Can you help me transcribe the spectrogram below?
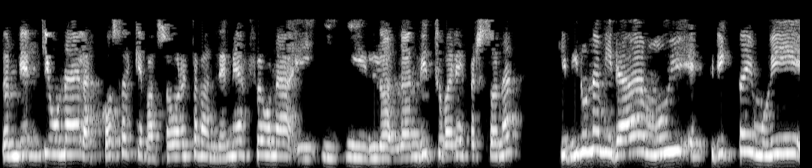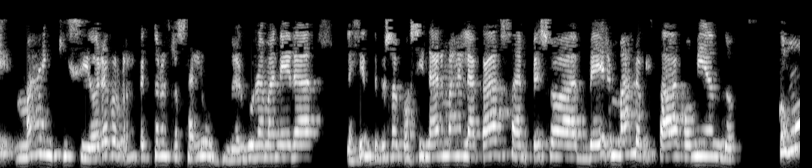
también que una de las cosas que pasó con esta pandemia fue una, y, y, lo, han dicho varias personas, que tiene una mirada muy estricta y muy más inquisidora con respecto a nuestra salud. De alguna manera, la gente empezó a cocinar más en la casa, empezó a ver más lo que estaba comiendo. ¿Cómo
